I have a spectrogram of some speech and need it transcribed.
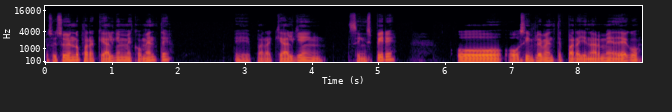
Lo estoy subiendo para que alguien me comente, eh, para que alguien se inspire o, simplemente para llenarme de ego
